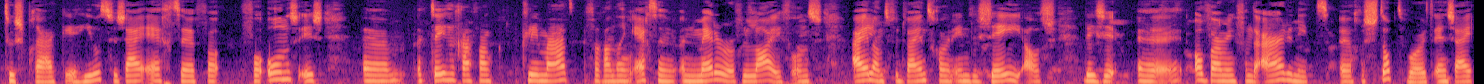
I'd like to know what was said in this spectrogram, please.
toespraak hield. Ze zei echt: voor, voor ons is um, het tegengaan van klimaatverandering echt een, een, matter of life. Ons eiland verdwijnt gewoon in de zee als deze uh, opwarming van de aarde niet uh, gestopt wordt. En zij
